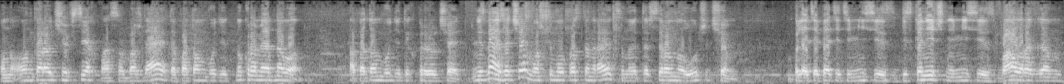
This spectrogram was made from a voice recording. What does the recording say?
Он, он, короче, всех освобождает, а потом будет, ну, кроме одного, а потом будет их приручать. Не знаю зачем, может ему просто нравится, но это все равно лучше, чем, блять, опять эти миссии, с бесконечные миссии с Балрогом,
